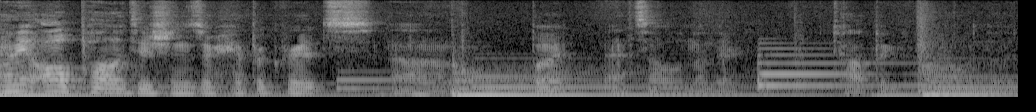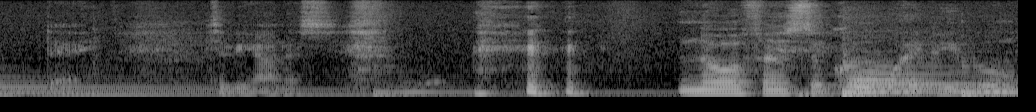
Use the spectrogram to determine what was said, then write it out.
I mean, all politicians are hypocrites, um, that's all another topic for another day. To be honest. No offense to cool white people,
